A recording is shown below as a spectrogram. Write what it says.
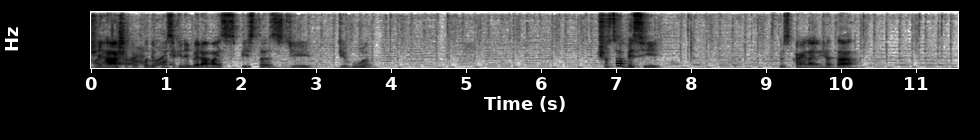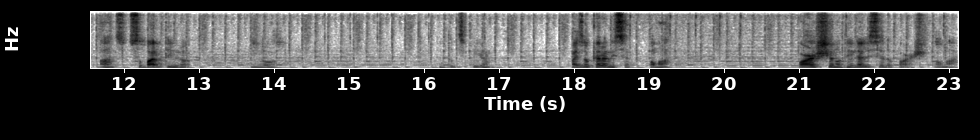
de racha para poder agora? conseguir liberar mais pistas de, de rua. Deixa eu só ver se o Skyline já tá. Ah, o Subaru tem no. Tem no. Tem tudo isso aqui. Mas eu quero a Nissan. Vamos lá. Porsche, eu não tenho DLC da Porsche. Vamos lá.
